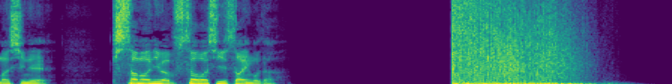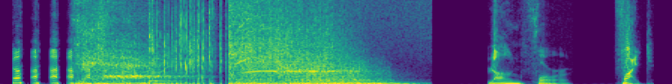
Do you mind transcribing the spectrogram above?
ましね。貴様にはふさわしい最後だ。Round 4. Fight!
